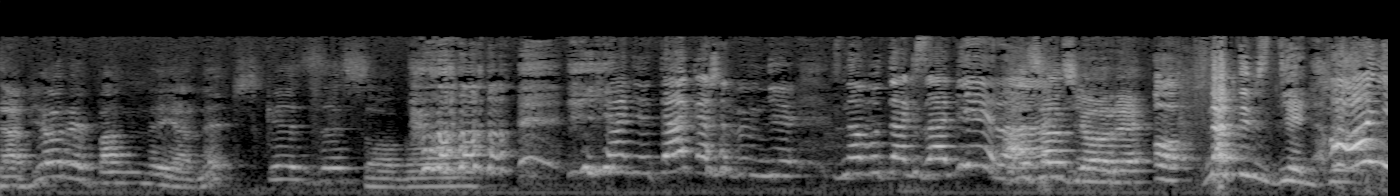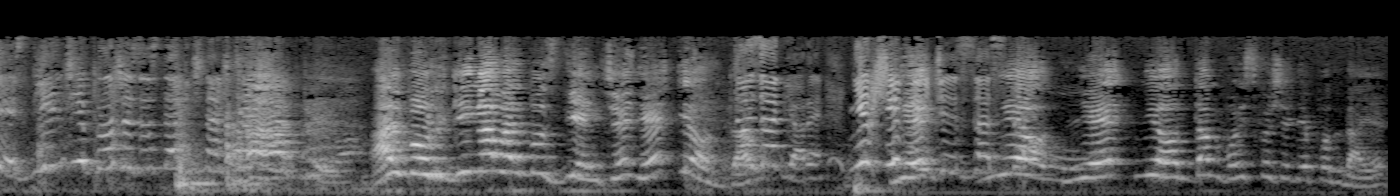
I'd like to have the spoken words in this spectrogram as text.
zabiorę pannę Janeczkę ze sobą. Ja nie taka, żeby mnie znowu tak zabierać. A zabiorę, o, na tym zdjęciu. O nie, zdjęcie proszę zostawić na ścianie jak było. Albo oryginał, albo zdjęcie. Nie, nie To oddam. zabiorę. Niech się wyjdzie z nie, stołu. nie, nie oddam, wojsko się nie poddaje.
